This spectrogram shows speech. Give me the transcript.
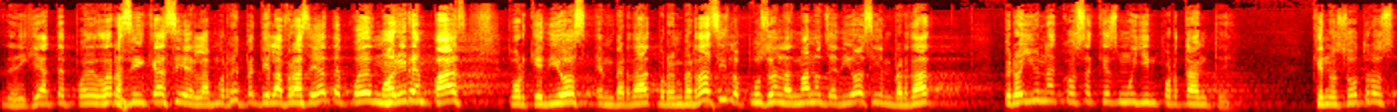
Le dije, ya te puedes, ahora sí casi repetí la frase, ya te puedes morir en paz, porque Dios en verdad, pero en verdad sí lo puso en las manos de Dios y en verdad, pero hay una cosa que es muy importante, que nosotros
